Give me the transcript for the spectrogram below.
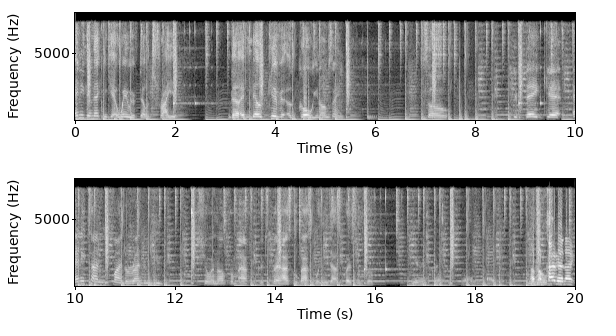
anything they can get away with, they'll try it. They'll, they'll give it a go. You know what I'm saying? So if they get anytime you find a random youth showing up from Africa to play high school basketball, you need to ask questions, bro. Serious questions, bro. I'm, I'm kind of like,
